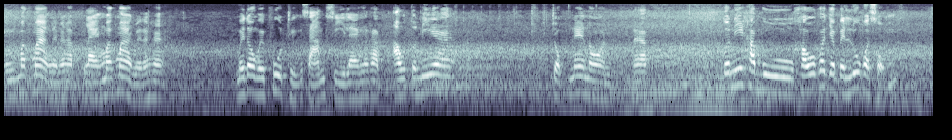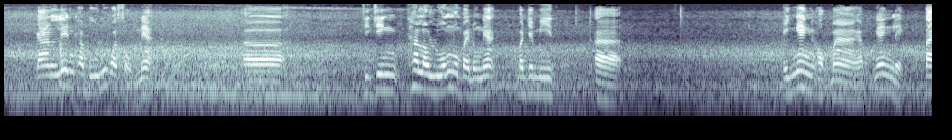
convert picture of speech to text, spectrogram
รงมาก ๆ เลยนะครับ แรงมาก ๆ เลยนะฮะ ไม่ต้องไปพูดถึง 3 4 แรงนะครับ เอาตัวนี้ฮะจบแน่นอนนะครับ ตัวนี้คาบูเขาก็จะเป็นลูกผสม การเล่นคาบูลูกผสมเนี่ยจริงๆ ถ้าเราล้วงลงไปตรงเนี้ย มันจะมีอไอ้แง่งออกมาครับแง่งเหล็กใต้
